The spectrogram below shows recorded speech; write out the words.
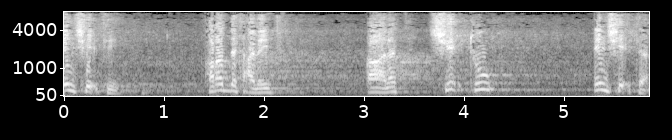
إن شئت. فردت عليه. قالت شئت إن شئت.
